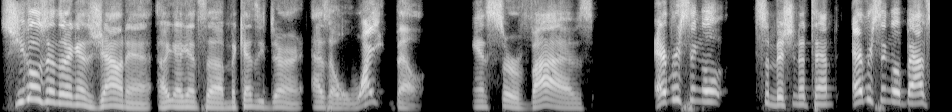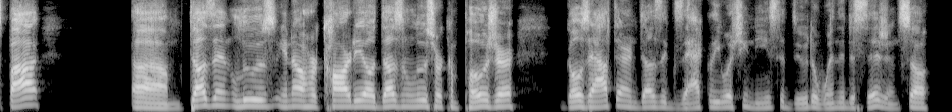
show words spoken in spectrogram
she goes in there against Zhao against uh, Mackenzie Dern as a white belt and survives every single submission attempt, every single bad spot. Um, doesn't lose, you know, her cardio, doesn't lose her composure, goes out there and does exactly what she needs to do to win the decision. So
